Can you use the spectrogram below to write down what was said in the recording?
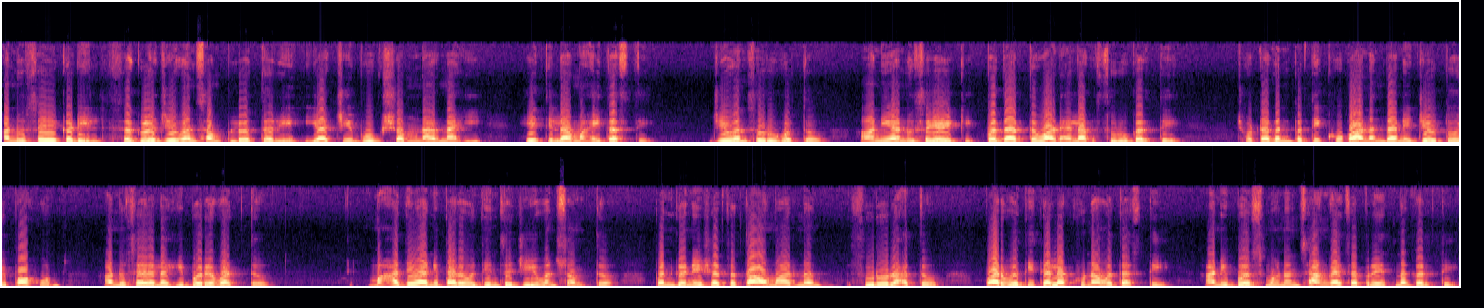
अनुसयेकडील सगळं जेवण संपलं तरी याची भूक शमणार नाही हे तिला माहीत असते. जेवण सुरू होतं आणि अनुसया एक एक पदार्थ वाढायला सुरू करते. छोटा गणपती खूप आनंदाने जेवतोय पाहून अनुसयालाही बरं वाटतं. महादेव आणि पार्वतींचं जेवण संपतं. पण गणेशाचं ताव मारणं सुरू राहतं. पार्वती त्याला खुणावत असते आणि बस म्हणून सांगायचा प्रयत्न करते.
